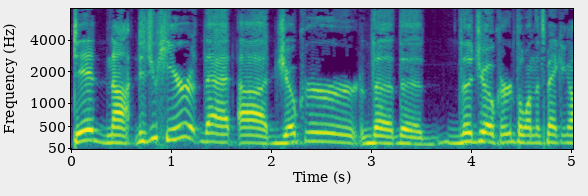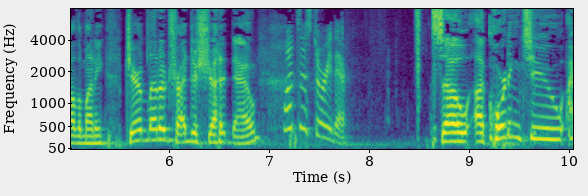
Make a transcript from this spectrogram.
Did not. Did you hear that uh, Joker, the the the Joker, the one that's making all the money? Jared Leto tried to shut it down. What's the story there? So, according to, I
